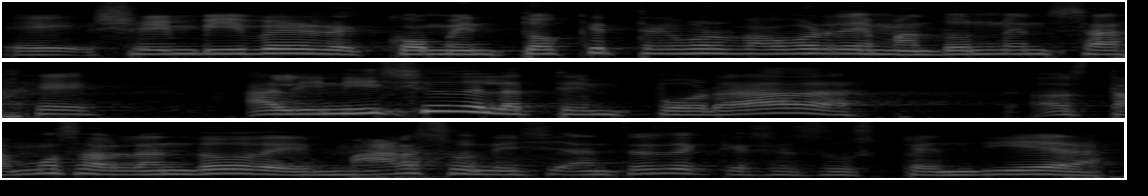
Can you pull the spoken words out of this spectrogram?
eh, Shane Bieber comentó que Trevor Bauer le mandó un mensaje al inicio de la temporada. Estamos hablando de marzo, antes de que se suspendiera.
